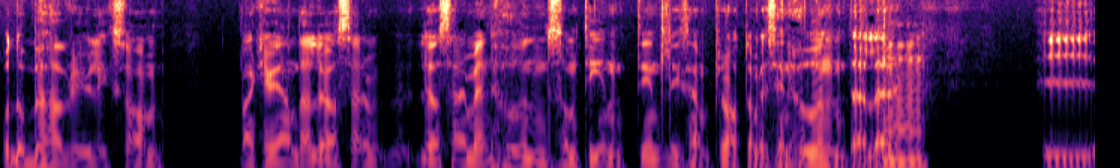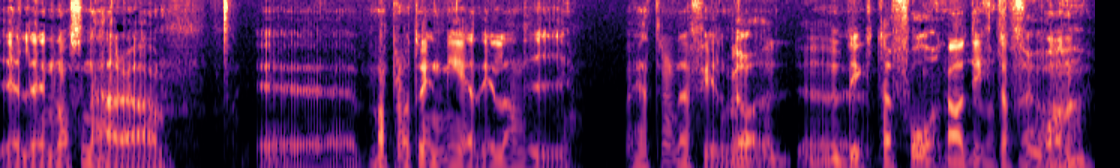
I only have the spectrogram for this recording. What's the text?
Och då behöver du ju liksom, man kan ju ändå lösa det, lösa det med en hund som Tintin till exempel, prata med sin hund eller, Mm. i, eller någon sån här, eh, man pratar i en meddelande i, vad heter den där filmen? Ja, eh, diktafon. Ja, diktafon.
